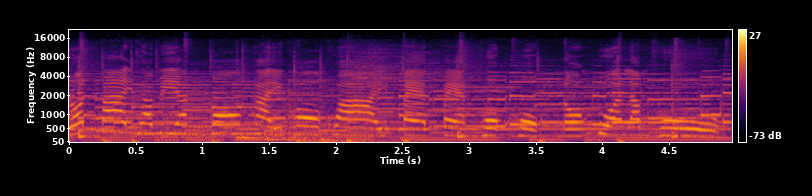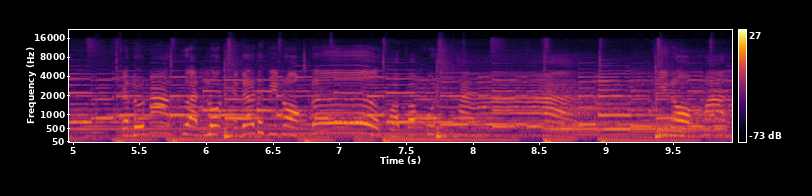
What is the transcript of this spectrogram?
รถป้ายทะเบียนกอไก่คอควาย 8866หนองบัวลำพูกรุณาเขื่อนรถให้เด้พี่น้องเด้อขอบพระคุณค่ะ พี่น้องมาห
